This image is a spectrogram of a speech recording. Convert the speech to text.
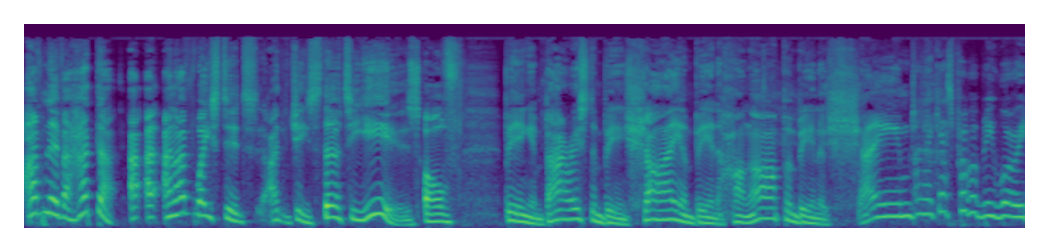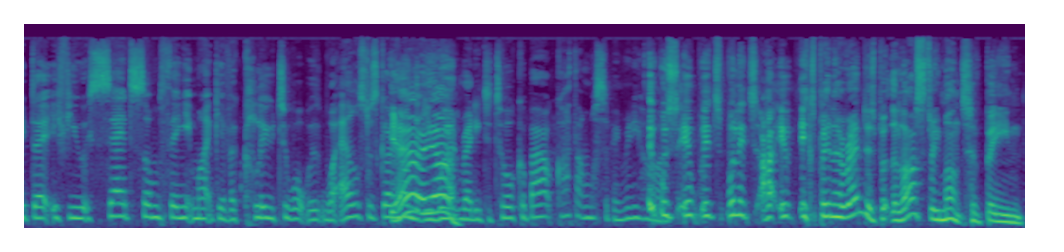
I've never had that, I, I, and I've wasted, I, geez, thirty years of being embarrassed and being shy and being hung up and being ashamed. And I guess probably worried that if you said something, it might give a clue to what was, what else was going Yeah, on that you yeah. weren't ready to talk about. God, that must have been really hard. It was. It, it's well. It's. I, it, it's been horrendous. But the last three months have been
